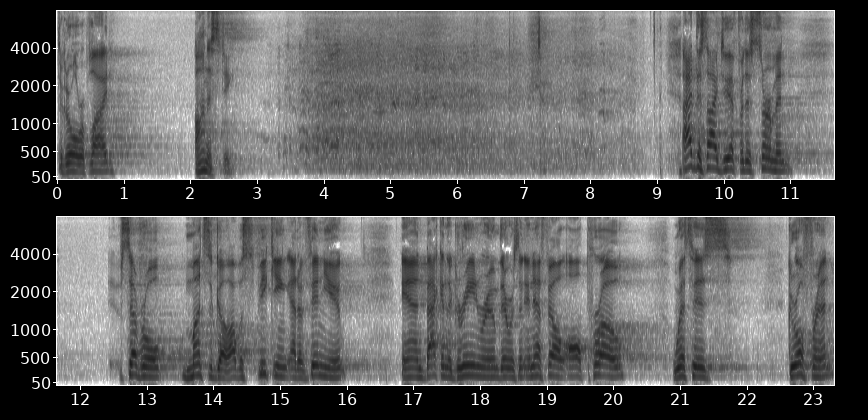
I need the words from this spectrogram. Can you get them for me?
The girl replied, Honesty. I had this idea for this sermon several months ago. I was speaking at a venue, and back in the green room, there was an NFL All Pro with his girlfriend,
